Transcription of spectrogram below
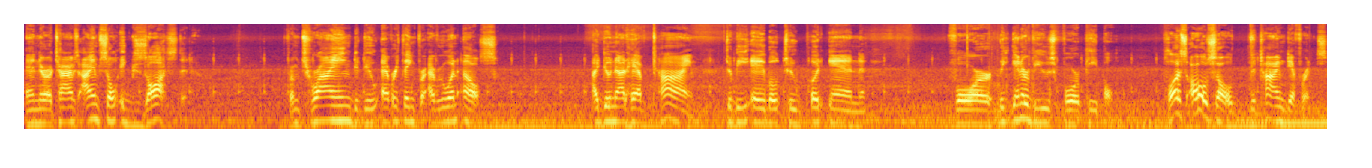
And there are times I am so exhausted from trying to do everything for everyone else. I do not have time to be able to put in for the interviews for people. Plus, also the time difference.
